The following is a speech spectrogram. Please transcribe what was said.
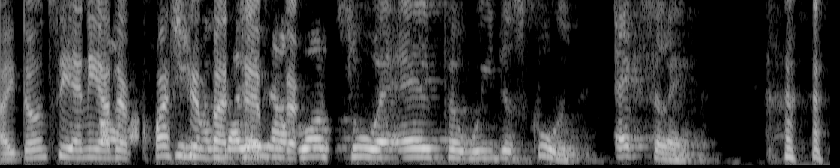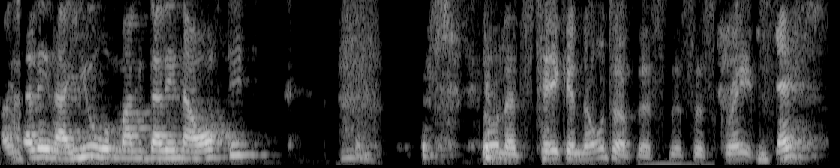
I don't see any other question, Magdalena but uh, wants to help with the school. Excellent. Magdalena, you Magdalena Ortiz? so let's take a note of this. This is great. Yes.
